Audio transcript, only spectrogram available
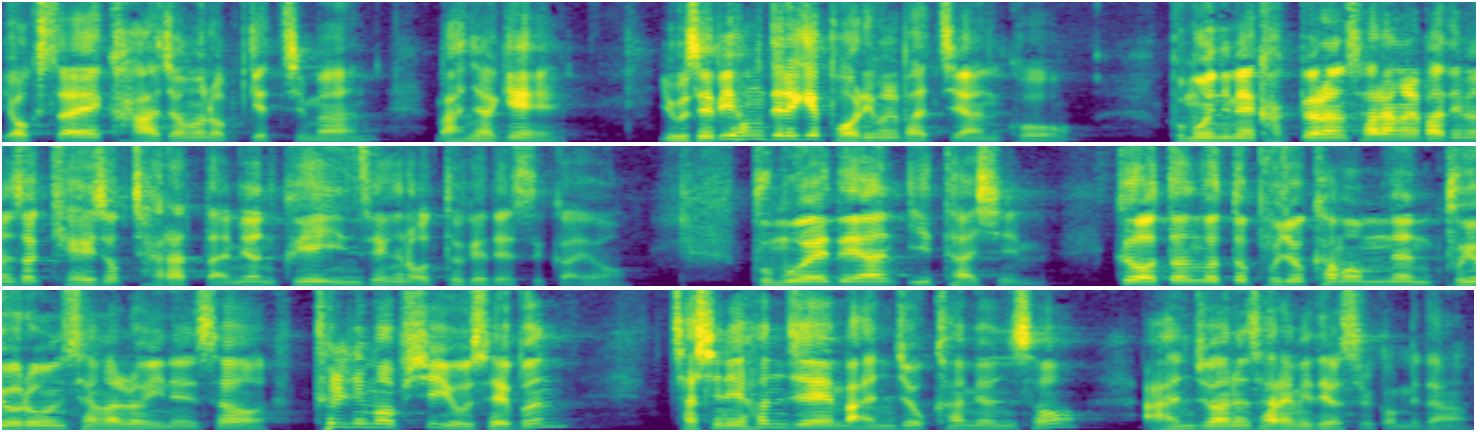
역사에 가정은 없겠지만 만약에 요셉이 형들에게 버림을 받지 않고 부모님의 각별한 사랑을 받으면서 계속 자랐다면 그의 인생은 어떻게 됐을까요? 부모에 대한 이타심, 그 어떤 것도 부족함 없는 부요로운 생활로 인해서 틀림없이 요셉은 자신의 현재에 만족하면서 안주하는 사람이 되었을 겁니다.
